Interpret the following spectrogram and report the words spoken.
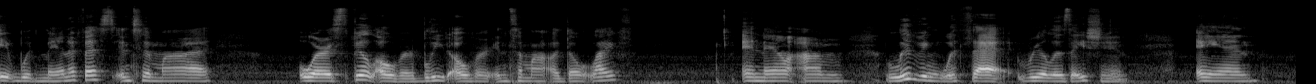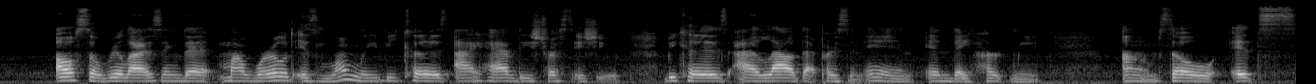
it would manifest into my or spill over, bleed over into my adult life. And now I'm living with that realization and also realizing that my world is lonely because I have these trust issues, because I allowed that person in and they hurt me. Um, so it's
